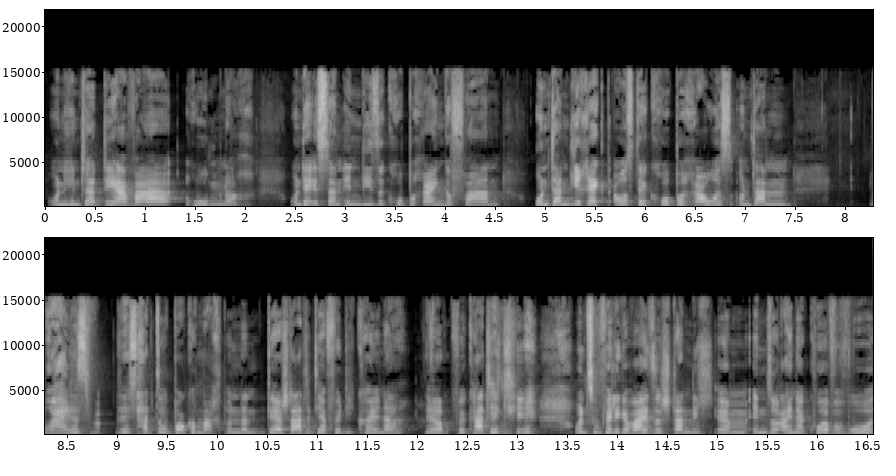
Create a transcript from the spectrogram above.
und hinter der war Ruben noch und der ist dann in diese Gruppe reingefahren und dann direkt aus der Gruppe raus und dann, boah, das, das hat so Bock gemacht und dann, der startet ja für die Kölner, Ja. für KTT und zufälligerweise stand ich ähm, in so einer Kurve, wo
